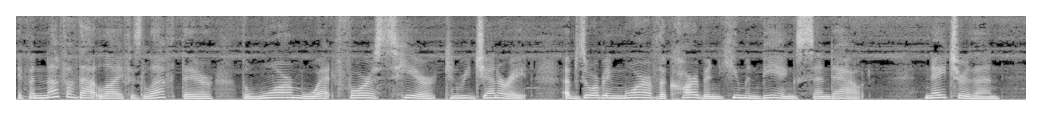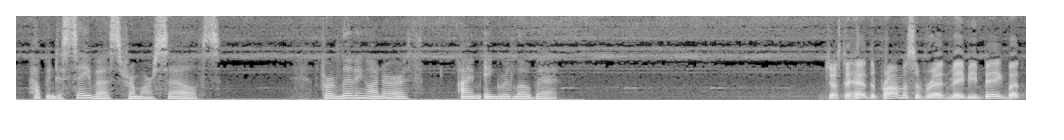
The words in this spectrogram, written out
If enough of that life is left there, the warm, wet forests here can regenerate, absorbing more of the carbon human beings send out. Nature, then, helping to save us from ourselves. For Living on Earth, I'm Ingrid Lobet. Just ahead, the promise of REDD may be big, but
